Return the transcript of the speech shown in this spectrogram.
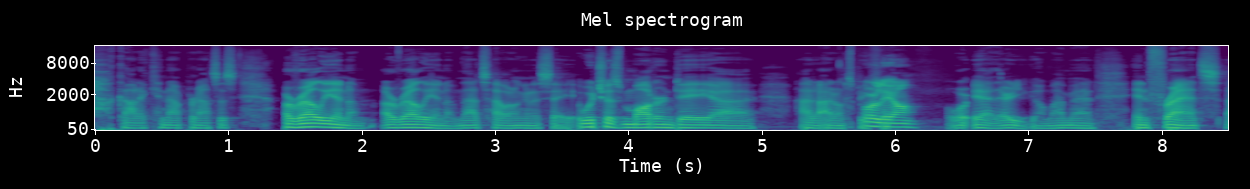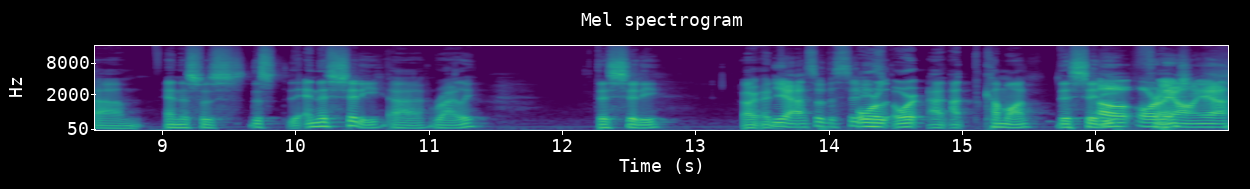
God, I cannot pronounce this. Aurelianum, Aurelianum. That's how I'm going to say it, which is modern day. Uh, I, I don't speak. Orleans. Or yeah, there you go, my man, in France. Um, and this was this and this city, uh, Riley, this city. Uh, Yeah, so the city. Or, or uh, uh, come on, this city, oh, Orleans, yeah.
